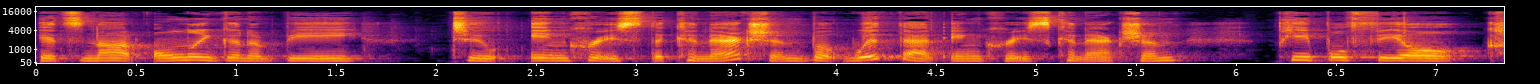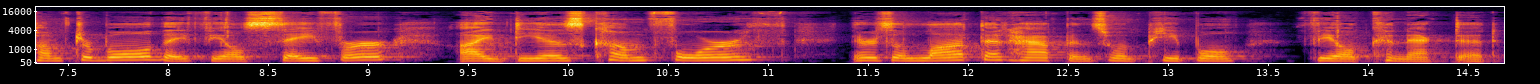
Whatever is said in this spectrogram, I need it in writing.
It's not only going to be to increase the connection, but with that increased connection, people feel comfortable, they feel safer, ideas come forth. There's a lot that happens when people feel connected.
